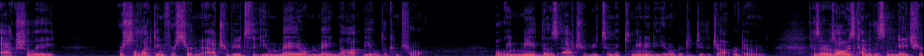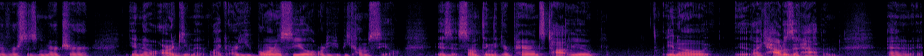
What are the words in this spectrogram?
actually we're selecting for certain attributes that you may or may not be able to control. But we need those attributes in the community in order to do the job we're doing. Because there was always kind of this nature versus nurture, you know, argument. Like, are you born a SEAL or do you become a SEAL? Is it something that your parents taught you? You know, like how does it happen? And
